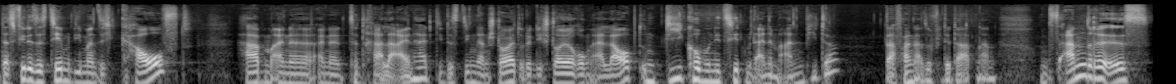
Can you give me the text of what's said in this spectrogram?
dass viele Systeme, die man sich kauft, haben eine, eine zentrale Einheit, die das Ding dann steuert oder die Steuerung erlaubt und die kommuniziert mit einem Anbieter. Da fallen also viele Daten an. Und das andere ist,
